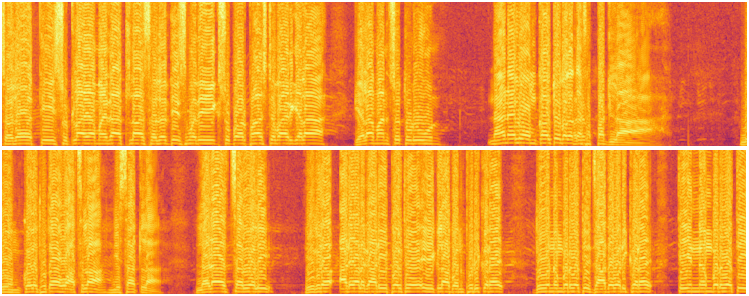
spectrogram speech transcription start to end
सदतीस सुटला या मैदानातला. सदतीसमध्ये एक सुपर फास्ट बाहेर गेला. गेला माणसं तोडून. नाही नाही लोमकावतोय बघा कसा पडला. लोमकळत होता वाचला निसाटला. लढत चालू आली इकडं आड्याला गाडी पळते एकला बनपुरी आहेत दोन नंबरवरती जादवाडी तीन नंबरवरती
